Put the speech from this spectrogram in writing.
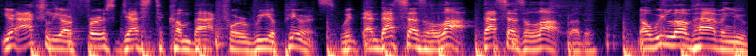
You're actually our first guest to come back for a reappearance, and that says a lot. That says a lot, brother. No, we love having you.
